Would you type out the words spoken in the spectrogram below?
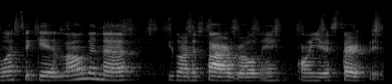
Once it gets long enough, you're going to start rolling on your surface.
